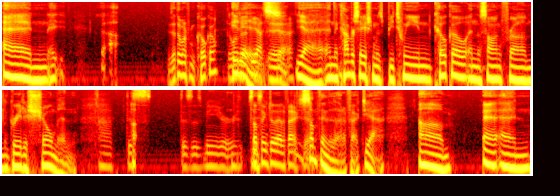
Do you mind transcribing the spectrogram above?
and is that the one from Coco? The It that- is. yes Yeah, yeah, yeah. yeah, and the conversation was between Coco and the song from The Greatest Showman. Uh, this this is me or something to that effect yeah. Something to that effect, yeah. Um, and, and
